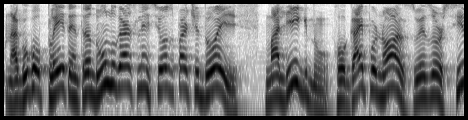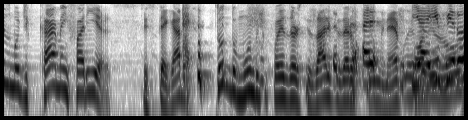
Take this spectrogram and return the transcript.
Na Google Play tá entrando Um Lugar Silencioso, parte 2. Maligno, Rogai por Nós, O Exorcismo de Carmen Farias. Eles pegaram todo mundo que foi exorcizar e fizeram o filme, né? Foi E aí virou,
